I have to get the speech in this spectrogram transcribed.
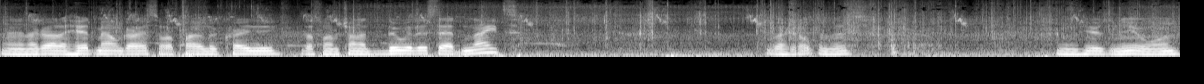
and I got a head mount guys so I probably look crazy. That's what I'm trying to do with this at night. If I could open this. And here's the new one.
